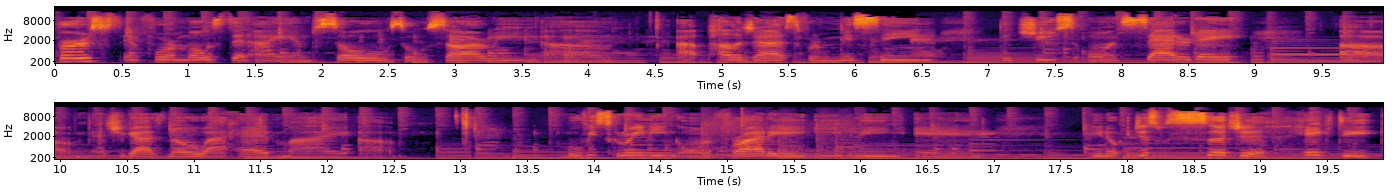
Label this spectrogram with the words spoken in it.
first and foremost that I am so, so sorry. Um, I apologize for missing the juice on Saturday. Um, as you guys know, I had my um, movie screening on Friday evening, and you know, it just was such a hectic,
